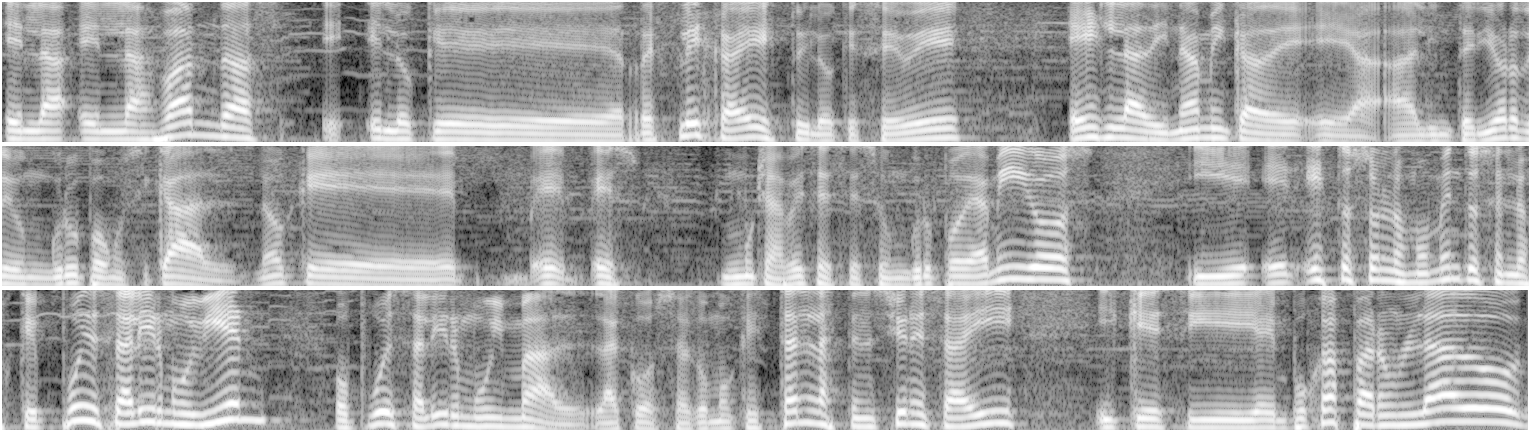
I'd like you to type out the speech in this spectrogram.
en, la, en las bandas eh, eh, lo que refleja esto y lo que se ve es la dinámica de, eh, al interior de un grupo musical, ¿no? Que es muchas veces es un grupo de amigos y estos son los momentos en los que puede salir muy bien o puede salir muy mal la cosa, como que están las tensiones ahí y que si empujás para un lado,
